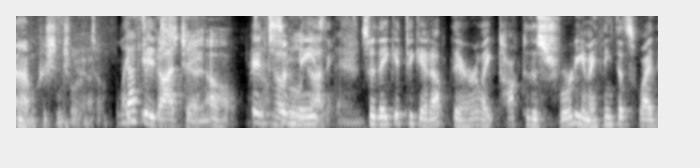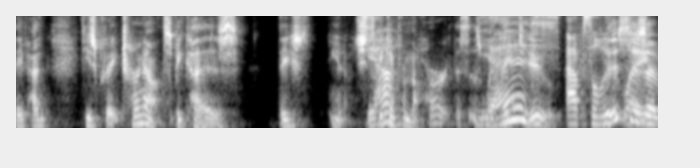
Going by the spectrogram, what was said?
Um, Christian Children's Home. That's a it's God thing. Oh, It's it's a total God amazing. So they get to get up there, like talk to the sorority, and I think that's why they've had these great turnouts because they, you know, she's Yeah. speaking from the heart. This is what yes, they do. absolutely. This is a,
